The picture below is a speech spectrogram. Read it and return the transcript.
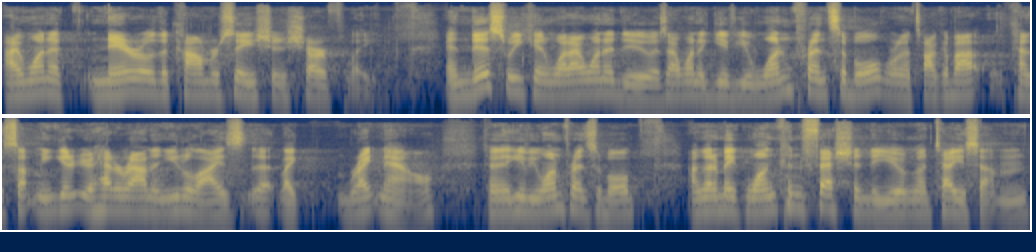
I want to narrow the conversation sharply. And this weekend, what I want to do is I want to give you one principle. We're going to talk about kind of something you get your head around and utilize, uh, like right now. So I'm going to give you one principle. I'm going to make one confession to you. I'm going to tell you something.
